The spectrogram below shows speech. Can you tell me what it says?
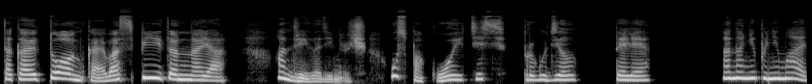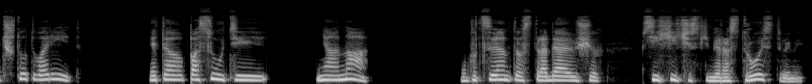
такая тонкая, воспитанная... Андрей Владимирович, успокойтесь, прогудел Пеле. Она не понимает, что творит. Это, по сути, не она. У пациентов, страдающих психическими расстройствами,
